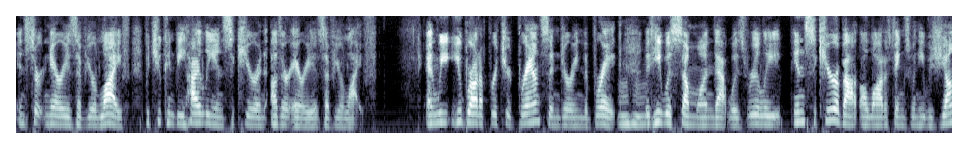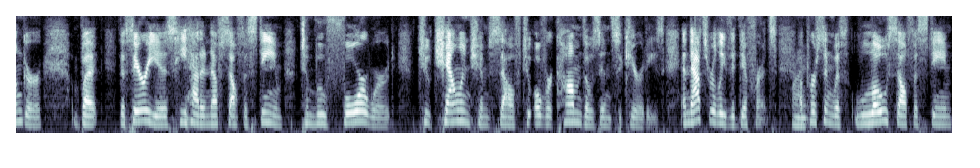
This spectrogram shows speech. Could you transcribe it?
in certain areas of your life, but you can be highly insecure in other areas of your life. And we, you brought up Richard Branson during the break, mm-hmm. that he was someone that was really insecure about a lot of things when he was younger, but the theory is he had enough self esteem to move forward, to challenge himself to overcome those insecurities. And that's really the difference. Right. A person with low self esteem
